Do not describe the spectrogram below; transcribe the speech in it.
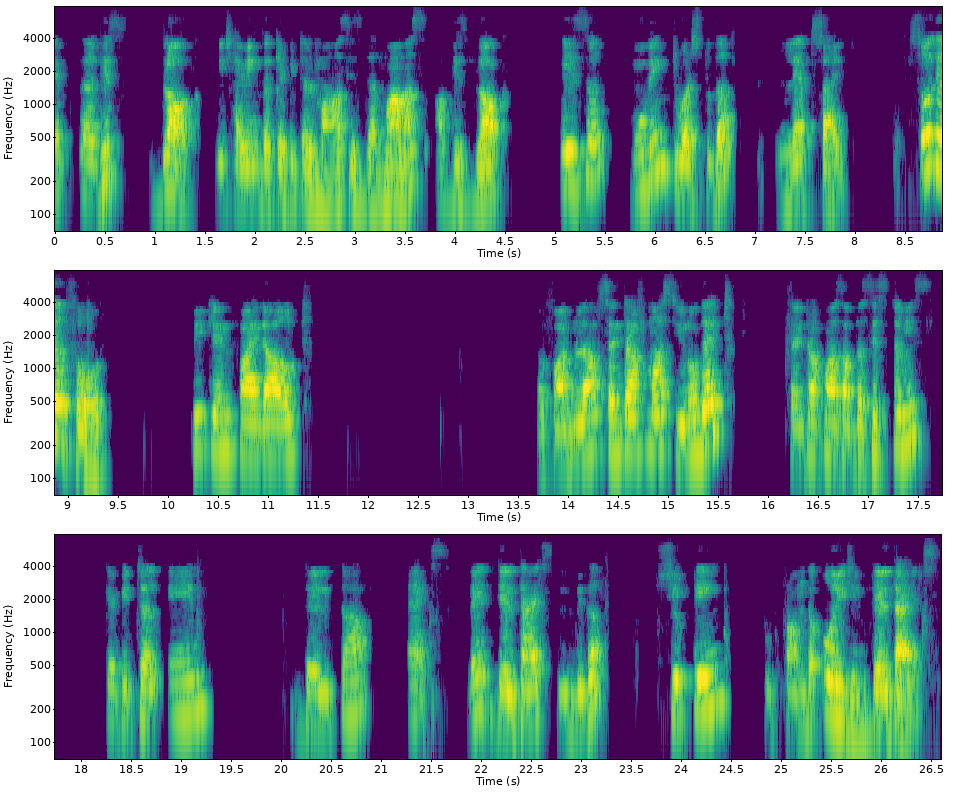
uh, this block which having the capital mass is the mass of this block is uh, moving towards to the left side so therefore we can find out the formula of center of mass you know that center of mass of the system is capital M delta x let delta x will be the shifting from the origin delta x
